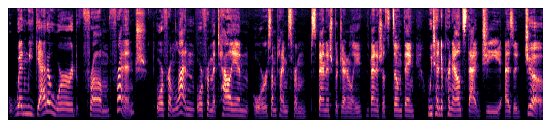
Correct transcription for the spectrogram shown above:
when we get a word from French or from Latin or from Italian or sometimes from Spanish, but generally Spanish does its own thing, we tend to pronounce that G as a J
